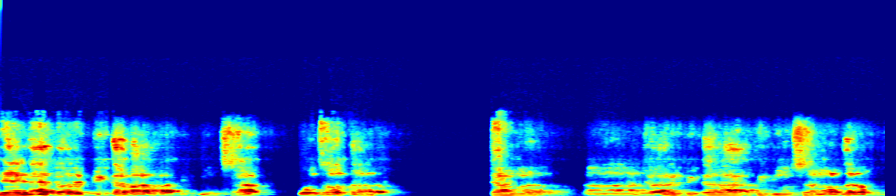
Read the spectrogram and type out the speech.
त्या ज्वारी पिकाला आर्थिक नुकसान पोहोचवतात. त्यामुळं ज्वारी पिकाला आर्थिक नुकसान होतं.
